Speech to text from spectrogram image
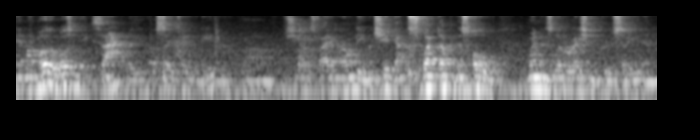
And my mother wasn't exactly a safe haven either. Um, she was fighting her own demons. She had gotten swept up in this whole women's liberation crusade, and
